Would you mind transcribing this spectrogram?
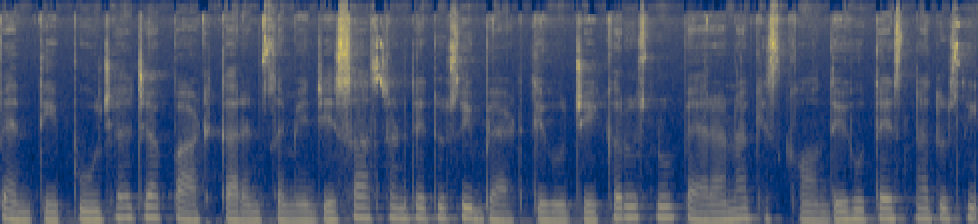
35 ਪੂਜਾ ਜਾਂ ਪਾਠ ਕਰਨ ਸਮੇਂ ਜਿਸ ਆਸਣ ਤੇ ਤੁਸੀਂ ਬੈਠਦੇ ਹੋ, ਜੇਕਰ ਉਸ ਨੂੰ ਪੈਰਾਂ ਨਾਲ ਖਿਸਕਾਉਂਦੇ ਹੋ, ਤਾਂ ਇਸ ਨਾਲ ਤੁਸੀਂ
